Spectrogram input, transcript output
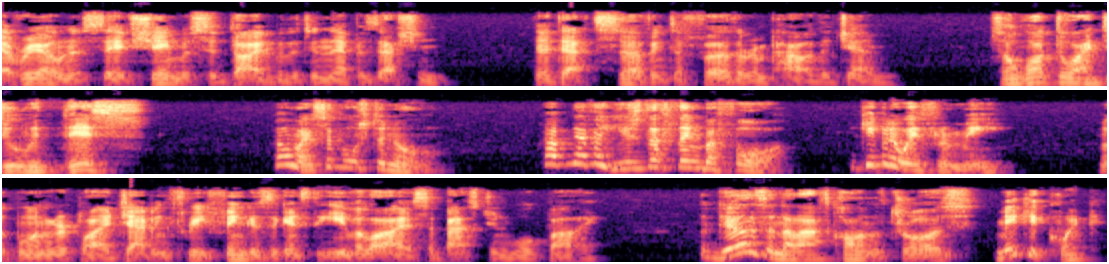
Every owner save Seamus had died with it in their possession, their deaths serving to further empower the gem. So what do I do with this? How am I supposed to know? I've never used the thing before. Keep it away from me, McMourning replied, jabbing three fingers against the evil eye as Sebastian walked by. The girl's in the last column of drawers. Make it quick.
